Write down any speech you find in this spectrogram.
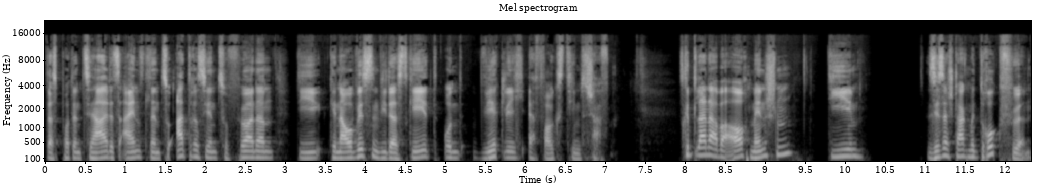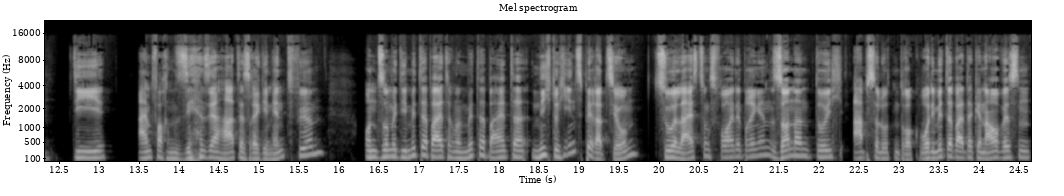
das Potenzial des Einzelnen zu adressieren, zu fördern, die genau wissen, wie das geht und wirklich Erfolgsteams schaffen. Es gibt leider aber auch Menschen, die sehr, sehr stark mit Druck führen, die einfach ein sehr, sehr hartes Regiment führen und somit die Mitarbeiterinnen und Mitarbeiter nicht durch Inspiration zur Leistungsfreude bringen, sondern durch absoluten Druck, wo die Mitarbeiter genau wissen,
